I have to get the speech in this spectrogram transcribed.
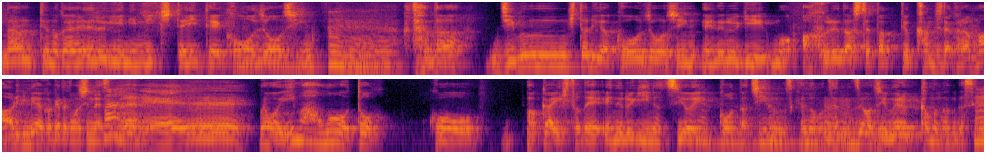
なんていうのかエネルギーに満ちていて向上心、えうんただ自分一人が向上心エネルギーもう溢れ出してたっていう感じだから周りに迷惑かけたかもしれないですよね。へでも今思うとこう若い人でエネルギーの強い子たちいるんですけども、全然私ウェルカムなんですよ。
